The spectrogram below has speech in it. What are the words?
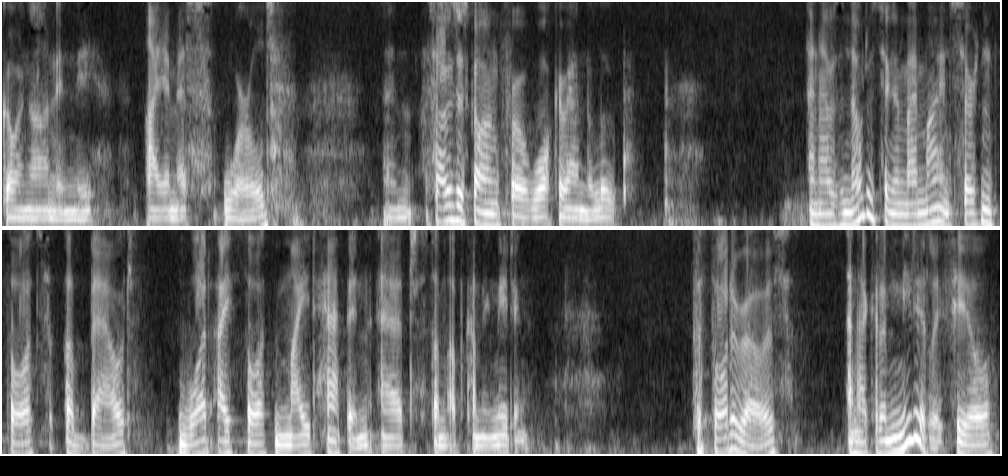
going on in the IMS world. And so I was just going for a walk around the loop. And I was noticing in my mind certain thoughts about what I thought might happen at some upcoming meeting. The thought arose, and I could immediately feel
